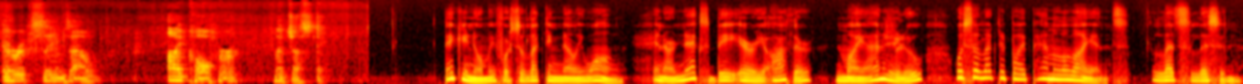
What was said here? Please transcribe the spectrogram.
Eric sings out. I call her Majestic. Thank you, Nomi, for selecting Nellie Wong. And our next Bay Area author, Maya Angelou, was selected by Pamela Lyons. Let's listen.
